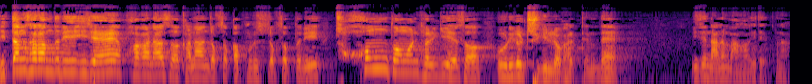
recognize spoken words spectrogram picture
이 땅 사람들이 이제 화가 나서 가나안 족속과 부르스 족속들이 총동원 결기해서 우리를 죽이려고 할 텐데 이제 나는 망하게 됐구나.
